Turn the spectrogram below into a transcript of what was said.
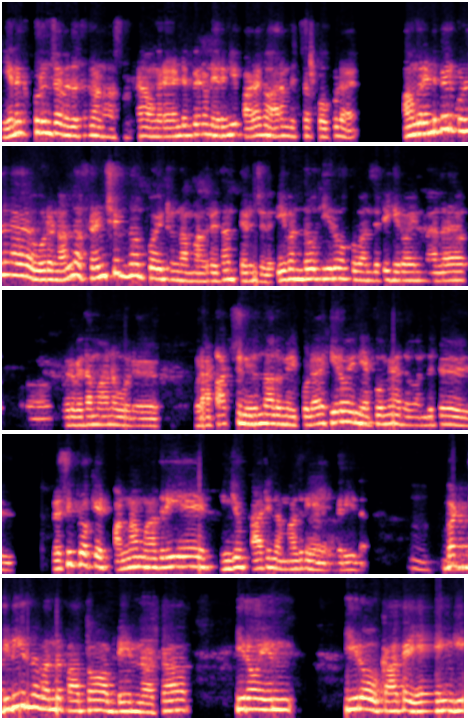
எனக்கு புரிஞ்ச விதத்துல நான் சொல்றேன். அவங்க ரெண்டு பேரும் நெருங்கி பழக ஆரம்பிச்சப்போ கூட அவங்க ரெண்டு பேருக்குள்ள ஒரு நல்ல ஃப்ரெண்ட்ஷிப் தான் போயிட்டு இருந்த மாதிரி தான் தெரிஞ்சது ஈவன் தோ ஹீரோக்கு வந்துட்டு ஹீரோயின் மேல ஒரு விதமான ஒரு ஒரு அட்ராக்ஷன் இருந்தாலுமே கூட ஹீரோயின் எப்பவுமே அதை வந்துட்டு ரெசிப்ரோகேட் பண்ண மாதிரியே எங்கேயும் காட்டின மாதிரி எனக்கு தெரியல. பட் திடீர்னு வந்து பார்த்தோம் அப்படின்னாக்கா ஹீரோயின் ஹீரோவுக்காக ஏங்கி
